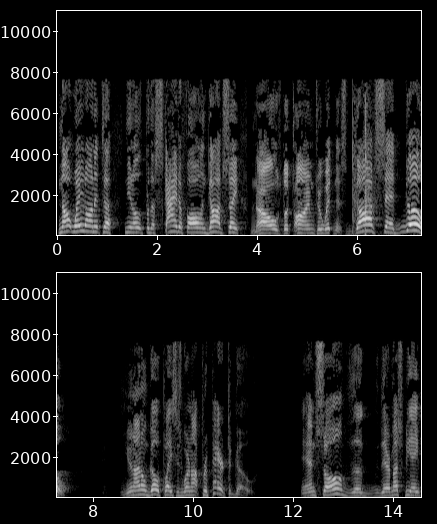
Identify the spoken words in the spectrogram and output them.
Not wait on it to, you know, for the sky to fall and God say, now's the time to witness. God said, go. You and I don't go places we're not prepared to go. And so the, there must be a,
